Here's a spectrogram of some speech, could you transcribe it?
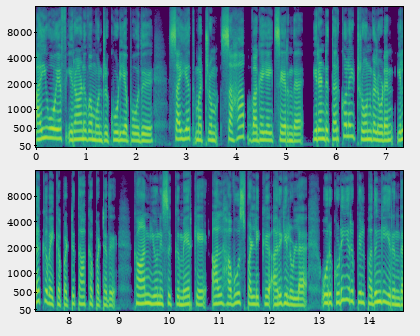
ஐஓஎஃப் இராணுவம் ஒன்று கூடியபோது சையத் மற்றும் சஹாப் வகையைச் சேர்ந்த இரண்டு தற்கொலை ட்ரோன்களுடன் இலக்கு வைக்கப்பட்டு தாக்கப்பட்டது. கான் யூனிஸுக்கு மேற்கே அல் ஹவூஸ் பள்ளிக்கு அருகிலுள்ள ஒரு குடியிருப்பில் பதுங்கியிருந்த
